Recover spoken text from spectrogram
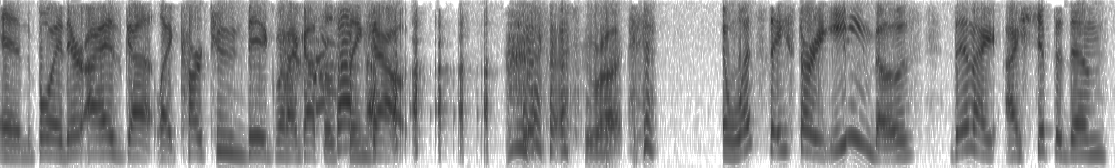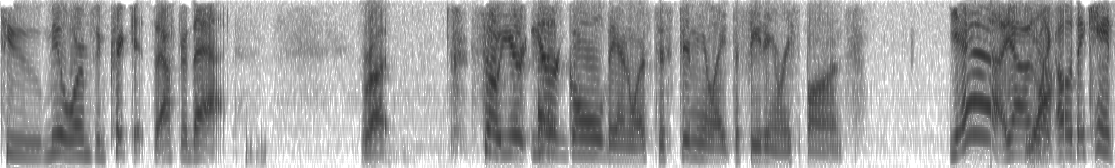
and boy, their eyes got like cartoon big when I got those things out. Right. and once they started eating those, then I I shifted them to mealworms and crickets after that. Right. so your your Uh, goal then was to stimulate the feeding response Yeah, yeah. I was Yeah. like, oh, they can't.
